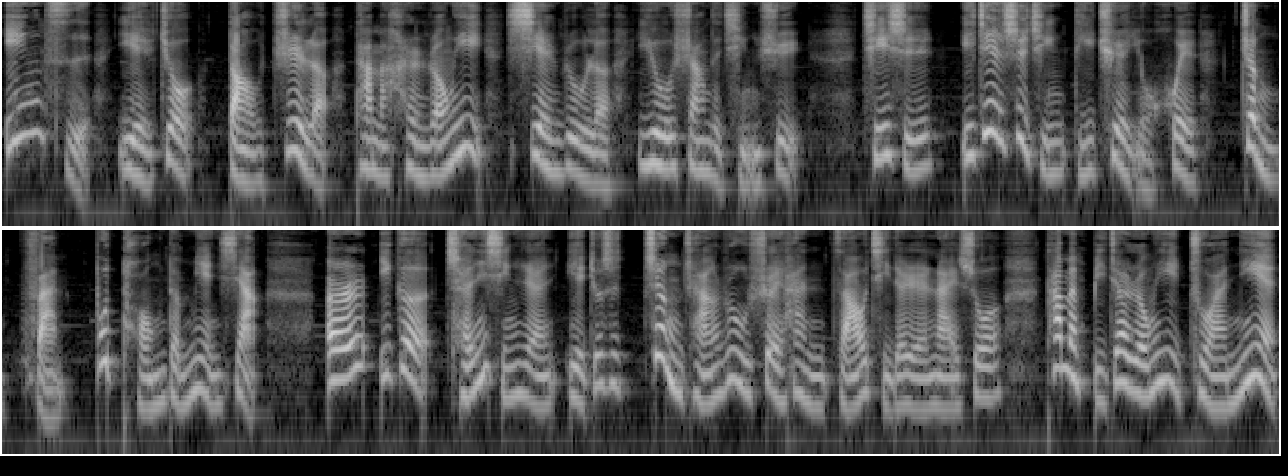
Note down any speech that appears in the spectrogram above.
因此也就。导致了他们很容易陷入了忧伤的情绪。其实一件事情的确有会正反不同的面相，而一个成型人，也就是正常入睡和早起的人来说，他们比较容易转念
